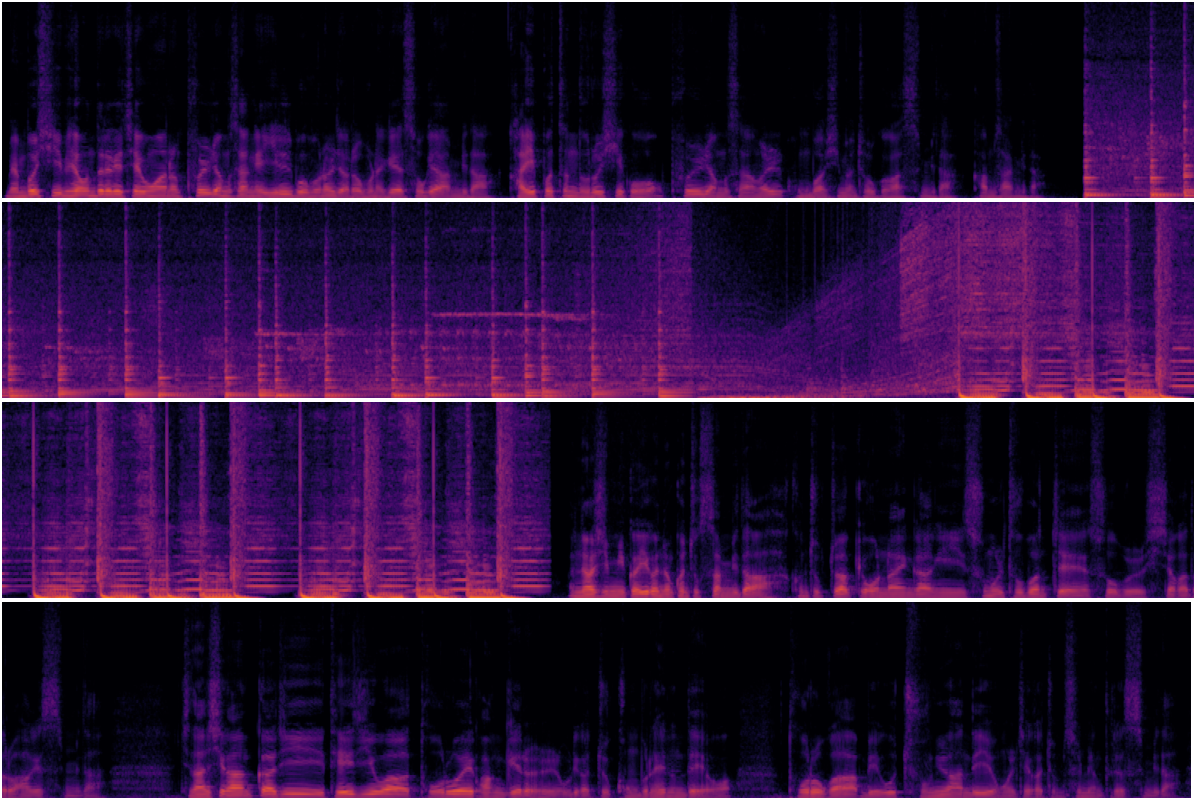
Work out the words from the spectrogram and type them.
멤버십 회원들에게 제공하는 풀 영상의 일부분을 여러분에게 소개합니다. 가입 버튼 누르시고 풀 영상을 공부하시면 좋을 것 같습니다. 감사합니다. 안녕하십니까 이건영 건축사입니다. 건축조합교 온라인 강의 22번째 수업을 시작하도록 하겠습니다. 지난 시간까지 대지와 도로의 관계를 우리가 쭉 공부를 했는데요. 도로가 매우 중요한 내용을 제가 좀 설명드렸습니다.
